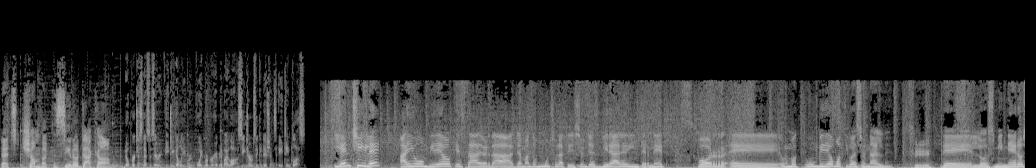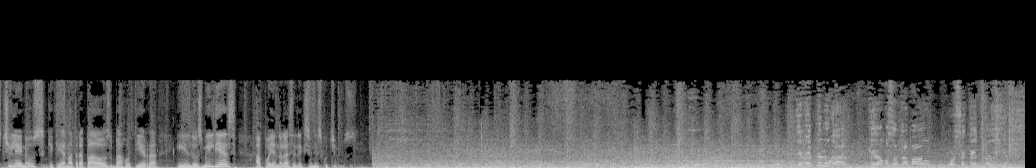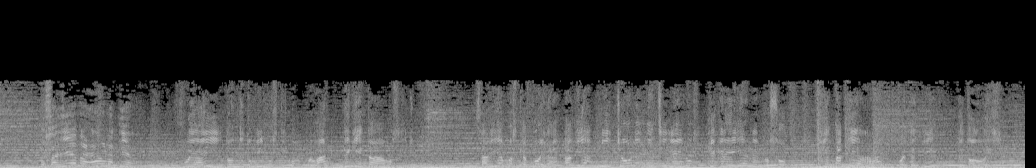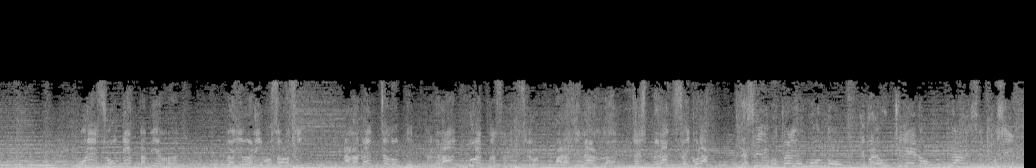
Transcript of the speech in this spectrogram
That's chumbacasino.com. No purchase necessary. BGW. Void were prohibited by law. See terms and conditions. 18 plus. Y en Chile hay un video que está de verdad llamando mucho la atención, ya es viral en internet por eh, un, un video motivacional Sí. de los mineros chilenos que quedaron atrapados bajo tierra en el 2010 apoyando la selección. Escuchemos. Quedamos atrapados por 70 días. Nos había tragado la tierra. Fue ahí donde tuvimos que comprobar de qué estábamos hechos. Sabíamos que afuera había millones de chilenos que creían en nosotros. Y esta tierra fue testigo de todo eso. Por eso esta tierra la llevaremos ahora sí a la cancha donde entrenará nuestra selección para llenarla de esperanza y coraje y así demostrarle al mundo que para un chileno nada es imposible.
